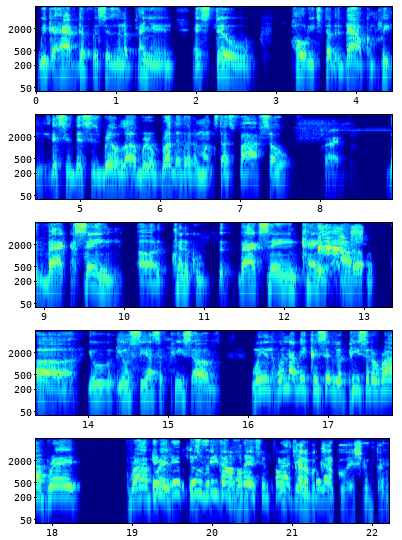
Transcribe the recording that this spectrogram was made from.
we could have differences in opinion and still hold each other down completely. This is this is real love, real brotherhood amongst us five. So right. the vaccine, uh the clinical the vaccine came out of uh you you'll see us a piece of when wouldn't that be considered a piece of the rye bread? Rye bread. It, it, it was a compilation project. kind of a compilation thing.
